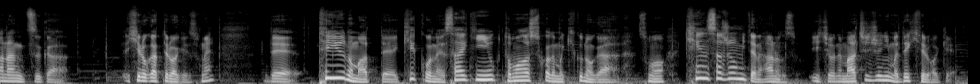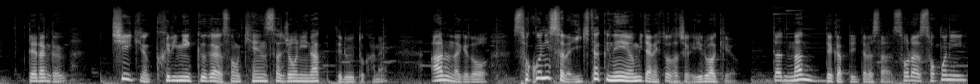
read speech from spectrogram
まあ、なんつうか広がってるわけですよね。でっていうのもあって結構ね最近よく友達とかでも聞くのがその検査場みたいなのあるんですよ。一応ね街中に今できてるわけ。でなんか地域のクリニックがその検査場になってるとかねあるんだけどそこにすら行きたくねえよみたいな人たちがいるわけよ。だなんでかって言ったらさそれはそこに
